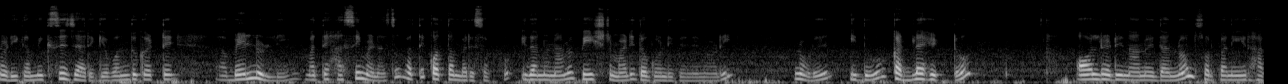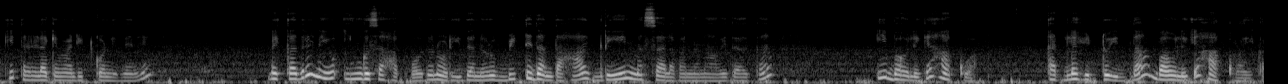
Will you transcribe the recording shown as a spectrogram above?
ನೋಡಿ, ಈಗ ಮಿಕ್ಸಿ ಜಾರಿಗೆ ಒಂದು ಗಟ್ಟೆ ಬೆಳ್ಳುಳ್ಳಿ, ಮತ್ತು ಹಸಿಮೆಣಸು, ಮತ್ತು ಕೊತ್ತಂಬರಿ ಸೊಪ್ಪು. ಇದನ್ನು ನಾನು ಪೇಸ್ಟ್ ಮಾಡಿ ತಗೊಂಡಿದ್ದೇನೆ ನೋಡಿ. ನೋಡಿ, ಇದು ಕಡಲೆ ಹಿಟ್ಟು ಆಲ್ರೆಡಿ ನಾನು ಇದನ್ನು ಸ್ವಲ್ಪ ನೀರು ಹಾಕಿ ತೆಳ್ಳಗೆ ಮಾಡಿ ಇಟ್ಕೊಂಡಿದ್ದೇನೆ. ಬೇಕಾದರೆ ನೀವು ಇಂಗು ಸಹ ಹಾಕ್ಬೋದು. ನೋಡಿ, ಇದನ್ನು ರುಬ್ಬಿಟ್ಟಿದಂತಹ ಗ್ರೀನ್ ಮಸಾಲವನ್ನು ನಾವಿದಾಗ ಈ ಬೌಲಿಗೆ ಹಾಕುವ. ಕಡಲೆ ಹಿಟ್ಟು ಇದ್ದ ಬೌಲಿಗೆ ಹಾಕುವ ಈಗ.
